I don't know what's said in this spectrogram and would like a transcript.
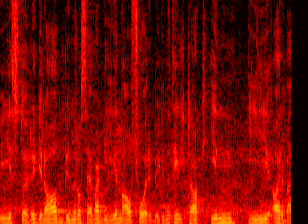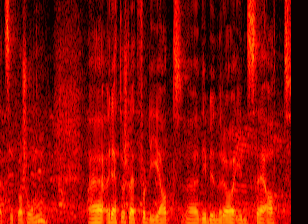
i større grad begynner å se verdien av forebyggende tiltak inn i arbeidssituasjonen. Eh, rett og slett fordi at eh, de begynner å innse at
